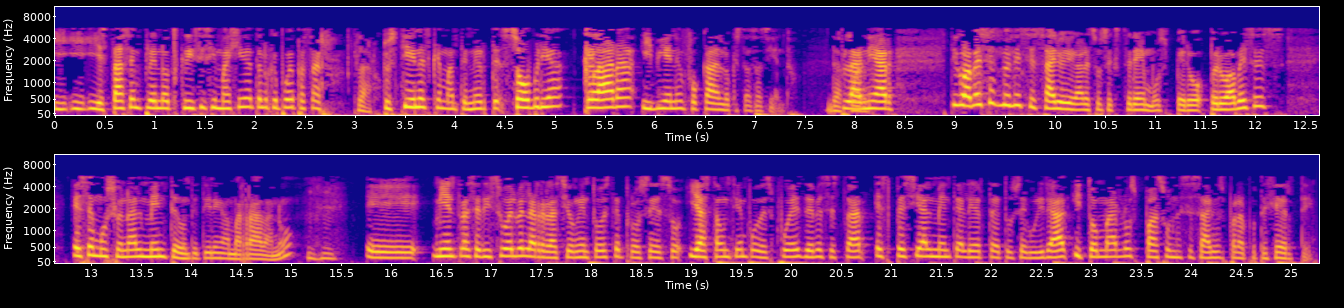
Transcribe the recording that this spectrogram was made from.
y, y- y estás en pleno crisis, imagínate lo que puede pasar. Claro. Entonces tienes que mantenerte sobria, clara y bien enfocada en lo que estás haciendo. De. Planear. Digo, a veces no es necesario llegar a esos extremos, pero, pero a veces es emocionalmente donde tienen amarrada, ¿no? Eh, mientras se disuelve la relación en todo este proceso y hasta un tiempo después debes estar especialmente alerta de tu seguridad y tomar los pasos necesarios para protegerte.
